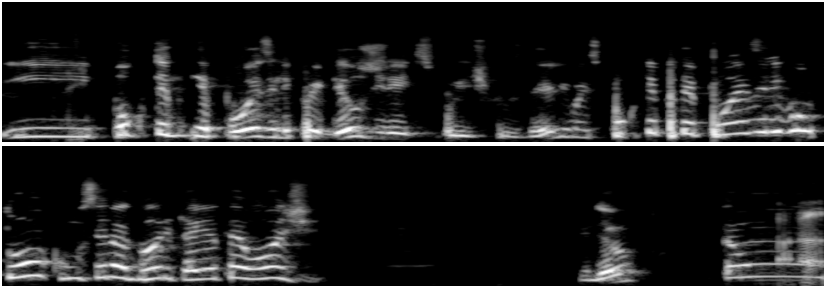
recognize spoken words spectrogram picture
E pouco tempo depois, ele perdeu os direitos políticos dele, mas pouco tempo depois ele voltou como senador e tá aí até hoje. Entendeu? Então. A,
